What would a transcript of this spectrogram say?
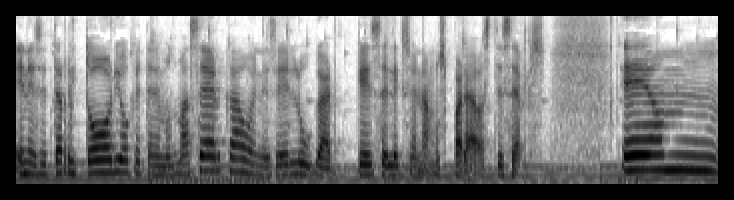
en ese territorio que tenemos más cerca o en ese lugar que seleccionamos para abastecerlos. Em,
